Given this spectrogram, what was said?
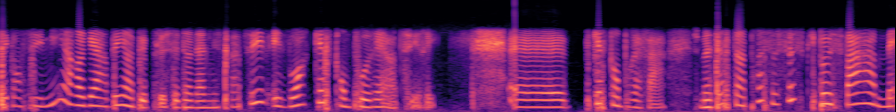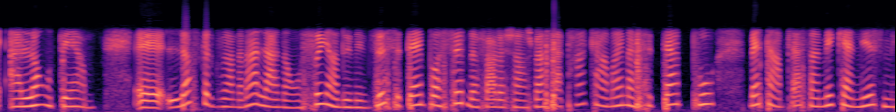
c'est qu'on s'est mis à regarder un peu plus les données administratives et de voir qu'est-ce qu'on pourrait en tirer. Euh, qu'est-ce qu'on pourrait faire? Je me disais, c'est un processus qui peut se faire, mais à long terme. Euh, lorsque le gouvernement l'a annoncé en 2010, c'était impossible de faire le changement. Ça prend quand même assez de temps pour mettre en place un mécanisme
